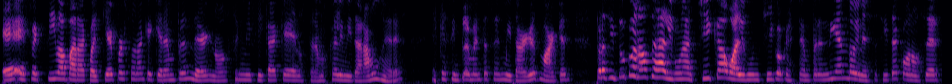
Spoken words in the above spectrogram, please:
es efectiva para cualquier persona que quiera emprender. No significa que nos tenemos que limitar a mujeres. Es que simplemente ese es mi target market. Pero si tú conoces a alguna chica o algún chico que esté emprendiendo y necesite conocer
